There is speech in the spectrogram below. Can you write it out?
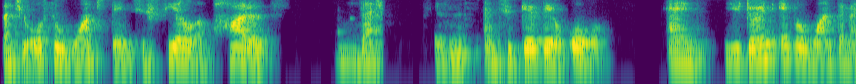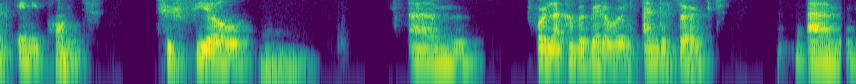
but you also want them to feel a part of that business and to give their all. And you don't ever want them at any point to feel, um, for lack of a better word, underserved. Um, you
